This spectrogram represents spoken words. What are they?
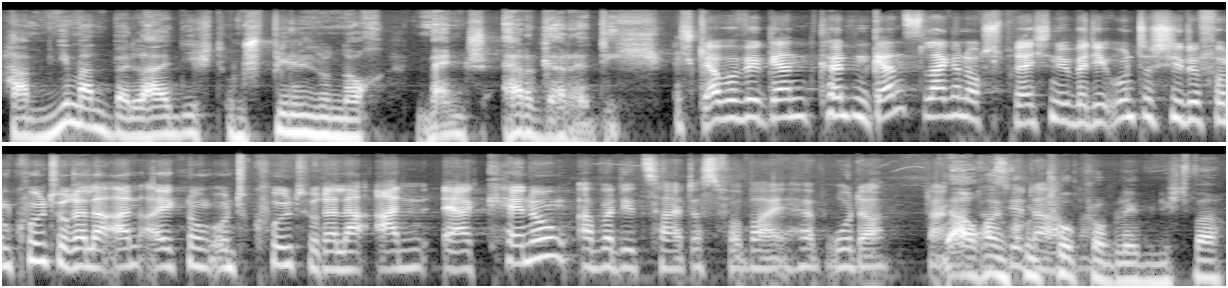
haben niemand beleidigt und spielen nur noch Mensch, ärgere dich. Ich glaube, wir könnten ganz lange noch sprechen über die Unterschiede von kultureller Aneignung und kultureller Anerkennung. Aber die Zeit ist vorbei, Herr Bruder. Danke, ja, auch ein Kulturproblem, nicht wahr?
